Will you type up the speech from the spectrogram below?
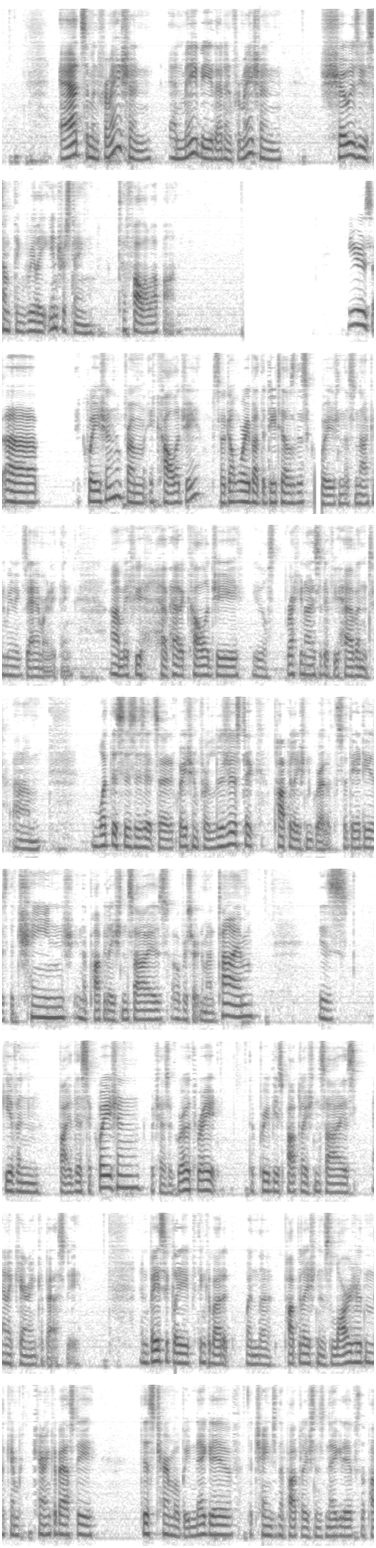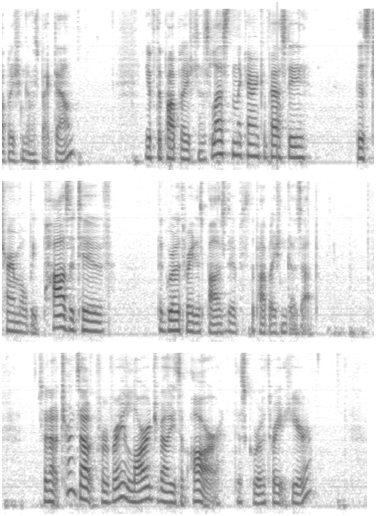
Add some information, and maybe that information shows you something really interesting to follow up on. Here's a equation from ecology. So don't worry about the details of this equation. This is not going to be an exam or anything. Um, if you have had ecology, you'll recognize it. If you haven't, um, what this is, is it's an equation for logistic population growth. So the idea is the change in the population size over a certain amount of time is given by this equation, which has a growth rate, the previous population size, and a carrying capacity. And basically, if you think about it, when the population is larger than the carrying capacity, this term will be negative, the change in the population is negative, so the population comes back down. If the population is less than the carrying capacity, this term will be positive, the growth rate is positive, so the population goes up. So now it turns out for very large values of R, this growth rate here,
